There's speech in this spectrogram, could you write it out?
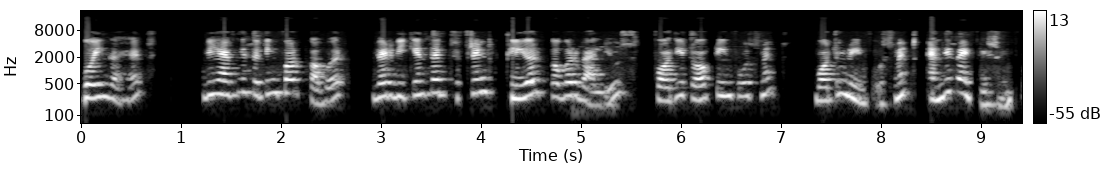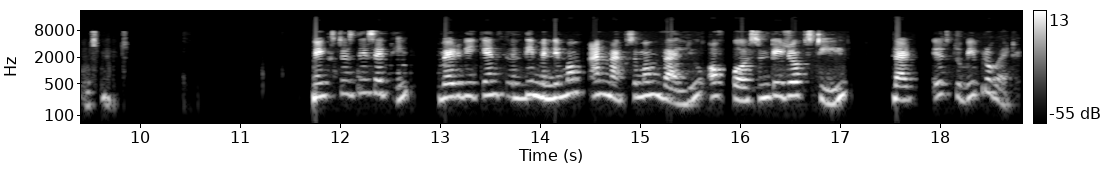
Going ahead, we have the setting for cover where we can set different clear cover values for the top reinforcement, bottom reinforcement and the side face reinforcement. Next is the setting where we can set the minimum and maximum value of percentage of steel that is to be provided.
